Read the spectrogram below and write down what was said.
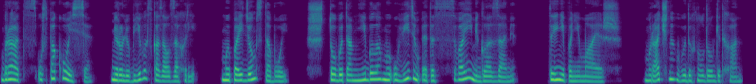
«Брат, успокойся», — миролюбиво сказал Захри. Мы пойдем с тобой. Что бы там ни было, мы увидим это своими глазами. Ты не понимаешь. Мрачно выдохнул Долгетхан.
